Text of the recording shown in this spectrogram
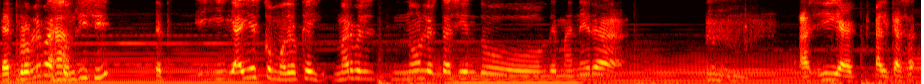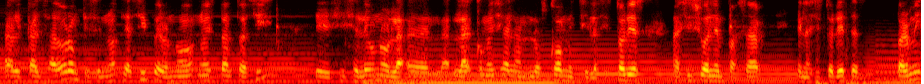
El problema con DC, eh, y, ahí es como de, ok, Marvel no lo está haciendo de manera así al, calzador, aunque se note así, pero no, no es tanto así. Eh, si se lee uno, la, la, como los cómics y las historias, así suelen pasar en las historietas. Para mí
